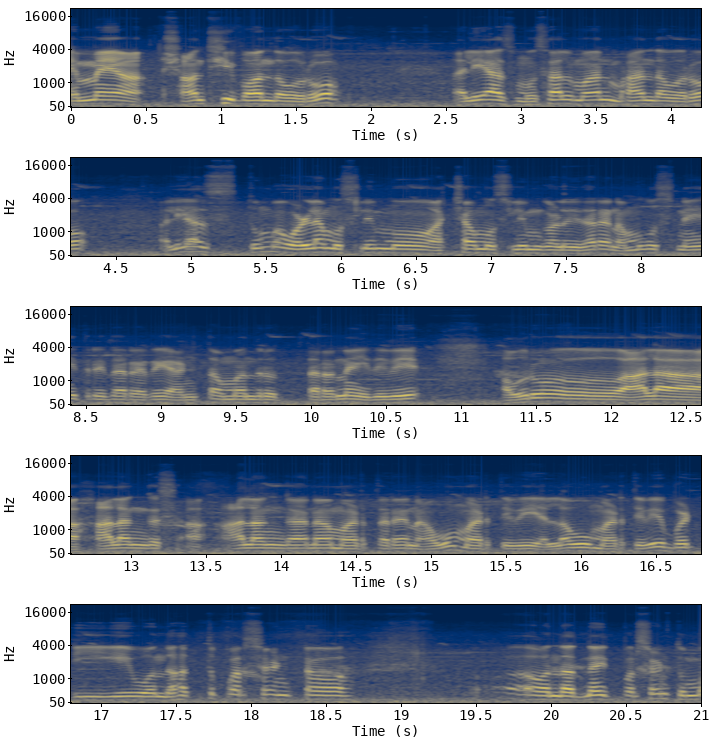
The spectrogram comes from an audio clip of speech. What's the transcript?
ಹೆಮ್ಮೆಯ ಶಾಂತಿ ಬಾಂಧವರು, ಅಲಿಯಾಸ್ ಮುಸಲ್ಮಾನ್ ಬಾಂಧವರು ಅಲಿಯಾಸ್ ತುಂಬ ಒಳ್ಳೆ ಮುಸ್ಲಿಮ್ಮು ಅಚ್ಚ ಮುಸ್ಲಿಮ್ಗಳು ಇದ್ದಾರೆ ನಮಗೂ ಸ್ನೇಹಿತರಿದ್ದಾರೆ ರೀ, ಅಣ್ಣ ತಮ್ಮಂದ್ರ ಥರನೇ ಇದ್ದೀವಿ ಅವರು ಆಲ, ಆಲಂಗ, ಆಲಂಗನ ಮಾಡ್ತಾರೆ, ನಾವು ಮಾಡ್ತೀವಿ, ಎಲ್ಲವೂ ಮಾಡ್ತೀವಿ. ಬಟ್ ಈ ಒಂದು ಹತ್ತು ಪರ್ಸೆಂಟು ಒಂದು ಹದಿನೈದು ಪರ್ಸೆಂಟ್ ತುಂಬ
